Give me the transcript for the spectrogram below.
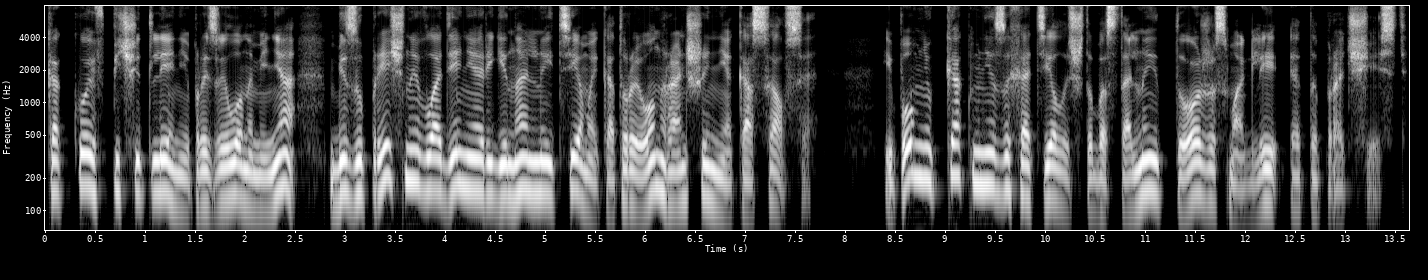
какое впечатление произвело на меня безупречное владение оригинальной темой, которой он раньше не касался. И помню, как мне захотелось, чтобы остальные тоже смогли это прочесть.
